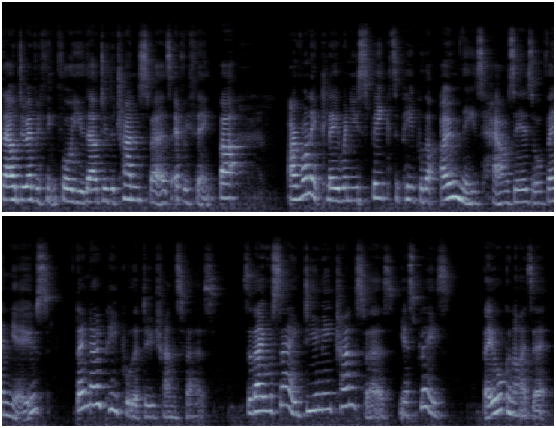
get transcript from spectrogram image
They'll do everything for you. They'll do the transfers, everything. But ironically, when you speak to people that own these houses or venues, they know people that do transfers. So they will say, Do you need transfers? Yes, please. They organise it.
